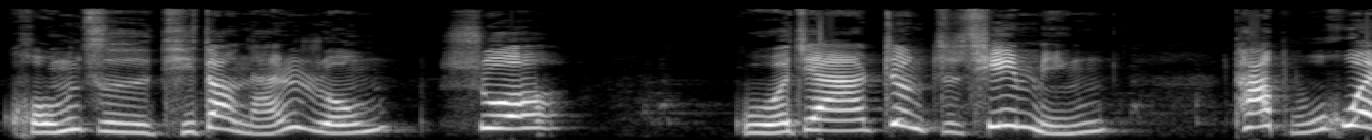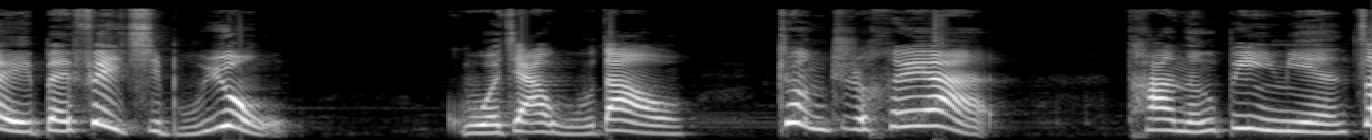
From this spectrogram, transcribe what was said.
孔子提到南容，说：“国家政治清明，他不会被废弃不用；国家无道，政治黑暗，他能避免遭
